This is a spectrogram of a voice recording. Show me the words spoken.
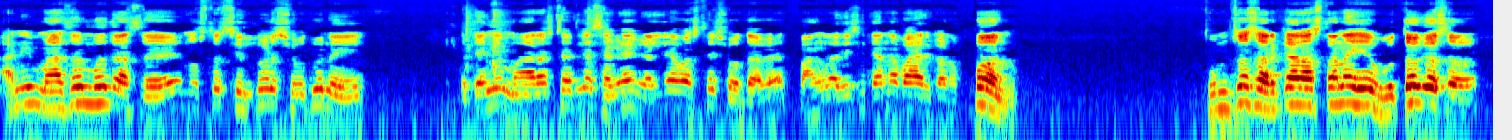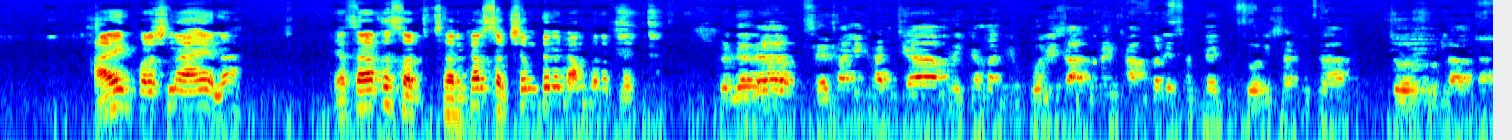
आणि माझं मत असं आहे नुसतं सिल्लोड शोधू नये तर त्यांनी महाराष्ट्रातल्या सगळ्या गल्ल्या वस्त्या शोधाव्यात. बांगलादेशी त्यांना बाहेर काढू पण तुमचं सरकार असताना हे होतं कसं? हा एक प्रश्न आहे ना. याचा अर्थ सर- सरकार सक्षमतेने काम करत नाही. तर दादा सैफ अली खानच्या याच्यामध्ये पोलीस अजूनही ठामपणे सांगतायत की चोरीसाठीचा चोर होता.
